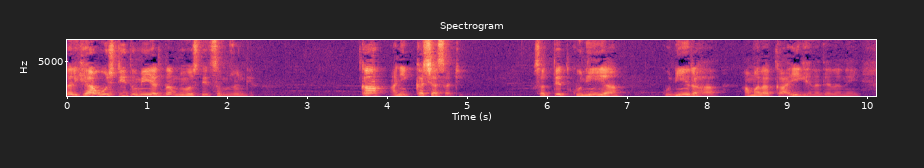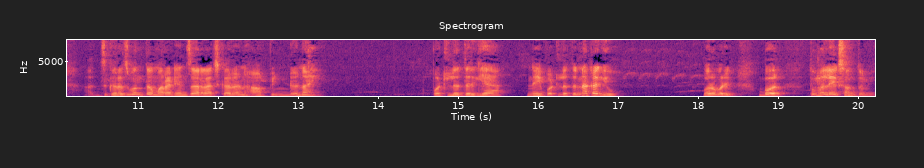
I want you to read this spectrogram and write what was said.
तर ह्या गोष्टी तुम्ही एकदम व्यवस्थित समजून घ्या. का आणि कशासाठी? सत्तेत कुणी या कुणी राहा आम्हाला काही घेणं देणं नाही. आज गरजवंत मराठ्यांचा राजकारण हा पिंड नाही. पटलं तर घ्या नाही पटलं तर नका घेऊ. बरोबर आहे? बर तुम्हाला एक सांगतो मी.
